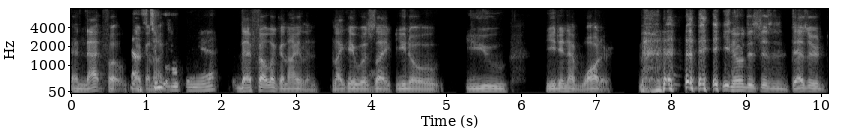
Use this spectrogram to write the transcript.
and that felt That's like an too open, yeah. That felt like an island. Like it was like, you know, you you didn't have water. you know, this just a desert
